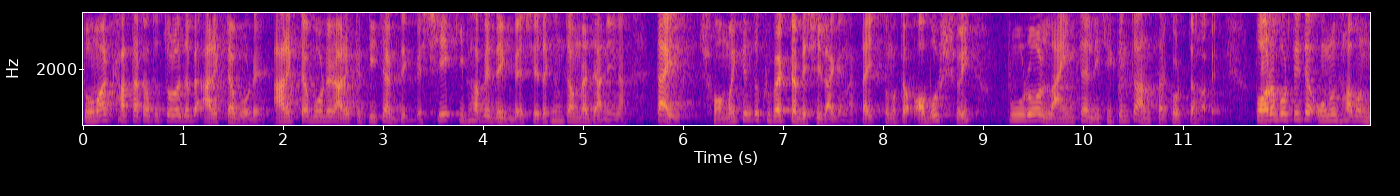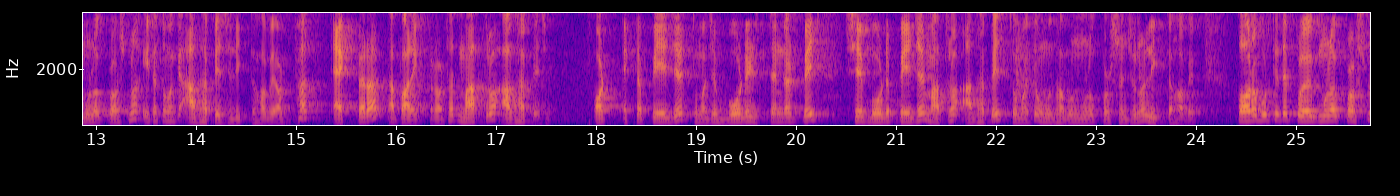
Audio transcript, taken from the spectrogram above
তোমার খাতাটা তো চলে যাবে আরেকটা বোর্ডে আরেকটা বোর্ডের আরেকটা টিচার দেখবে। সে কীভাবে দেখবে সেটা কিন্তু আমরা জানি না। তাই সময় কিন্তু খুব একটা বেশি লাগে না। তাই তোমাকে অবশ্যই পুরো লাইনটা লিখে কিন্তু আনসার করতে হবে। পরবর্তীতে অনুধাবনমূলক প্রশ্ন, এটা তোমাকে আধা পেজ লিখতে হবে। অর্থাৎ এক প্যারা, তারপর এক প্যারা। অর্থাৎ মাত্র আধা পেজ একটা পেজের তোমার যে বোর্ডের স্ট্যান্ডার্ড পেজ সে বোর্ডের পেজের মাত্র আধা পেজ তোমাকে অনুধাবনমূলক প্রশ্নের জন্য লিখতে হবে। পরবর্তীতে প্রয়োগমূলক প্রশ্ন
